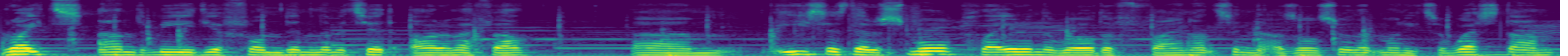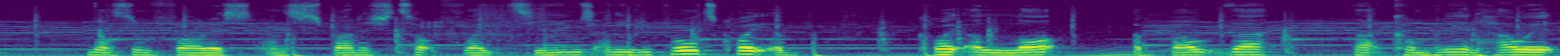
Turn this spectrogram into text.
Rights and Media Funding Limited, RMFL. Um, he says they're a small player in the world of financing that has also lent money to West Ham, Nottingham Forest, and Spanish top flight teams. And he reports quite a quite a lot about that that company and how it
